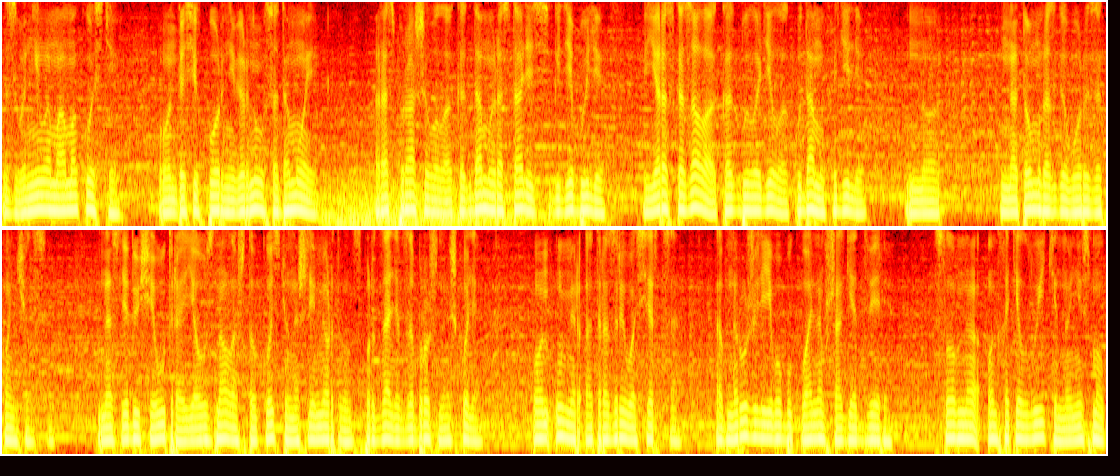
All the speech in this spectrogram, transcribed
Звонила мама Кости. Он до сих пор не вернулся домой. Расспрашивала, когда мы расстались, где были. Я рассказала, как было дело, куда мы ходили. Но на том разговор и закончился. На следующее утро я узнала, что Костю нашли мертвым в спортзале в заброшенной школе. Он умер от разрыва сердца. Обнаружили его буквально в шаге от двери. Словно он хотел выйти, но не смог.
